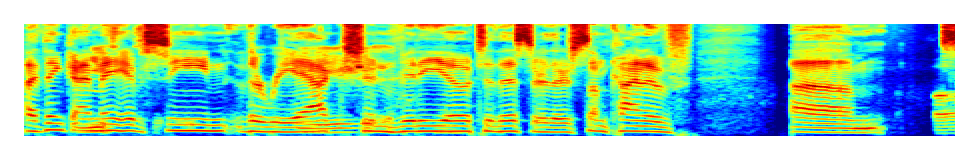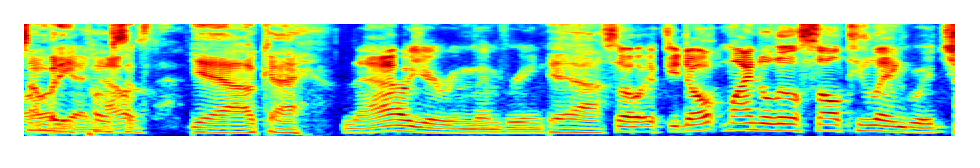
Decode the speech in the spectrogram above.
I think I may have seen the reaction video to this, or there's some kind of um somebody Oh, yeah, posted. Yeah. Okay. now you're remembering. Yeah. So if you don't mind a little salty language,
